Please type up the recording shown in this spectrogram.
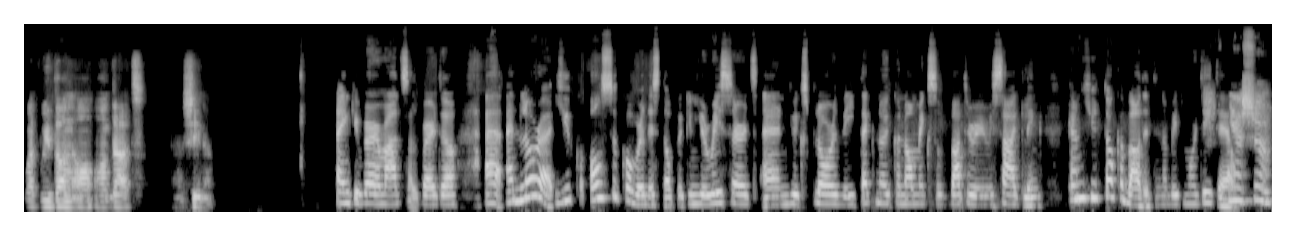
what we've done on, on that, uh, Sheena. Thank you very much, Alberto. Uh, and Laura, you also cover this topic in your research and you explore the techno-economics of battery recycling. Can you talk about it in a bit more detail? Yeah, sure.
